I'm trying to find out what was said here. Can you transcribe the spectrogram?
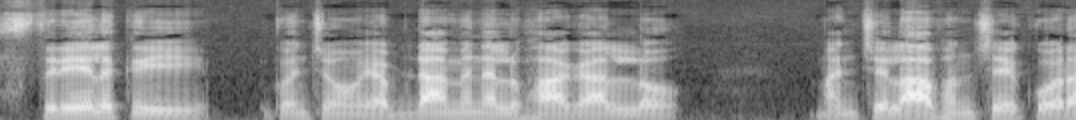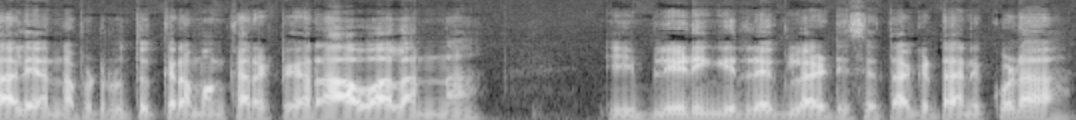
స్త్రీలకి కొంచెం అబ్డామినల్ భాగాల్లో మంచి లాభం చేకూరాలి అన్నప్పుడు ఋతుక్రమం కరెక్ట్గా రావాలన్నా ఈ బ్లీడింగ్ ఇర్రెగ్యులారిటీస్ తగ్గటానికి కూడా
